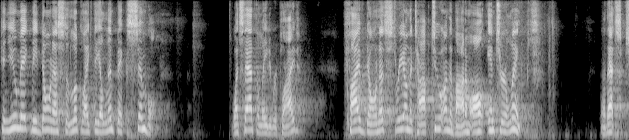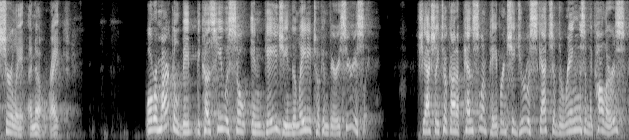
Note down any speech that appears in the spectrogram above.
can you make me donuts that look like the Olympic symbol? What's that? The lady replied. Five donuts, three on the top, two on the bottom, all interlinked. Now that's surely a no, right? Well, remarkably, because he was so engaging, the lady took him very seriously. She actually took out a pencil and paper and she drew a sketch of the rings and the colors,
